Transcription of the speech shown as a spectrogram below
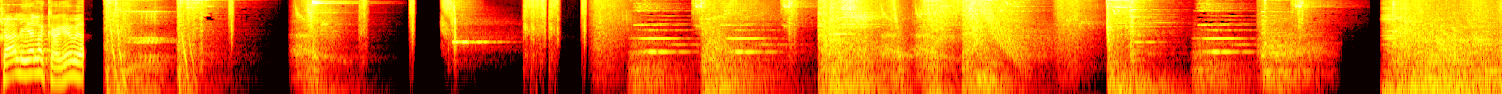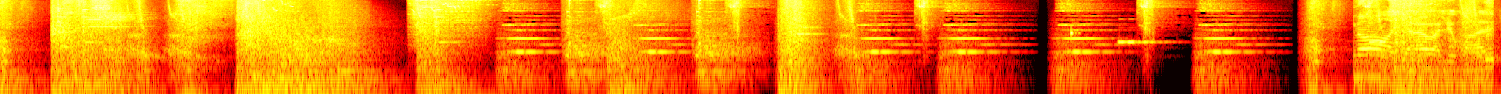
Chale, ya la cagué, ¿verdad? Ya valió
